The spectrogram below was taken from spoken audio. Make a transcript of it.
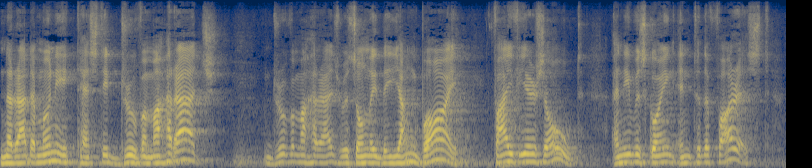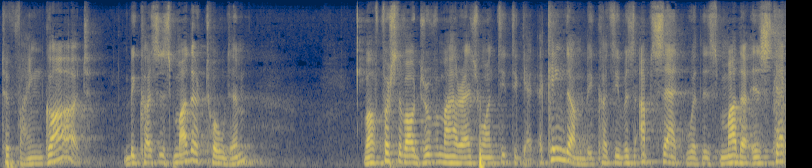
Narada Muni tested Dhruva Maharaj. Dhruva Maharaj was only the young boy, five years old, and he was going into the forest to find God because his mother told him, well, first of all, Dhruva Maharaj wanted to get a kingdom because he was upset with his mother. His, step,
